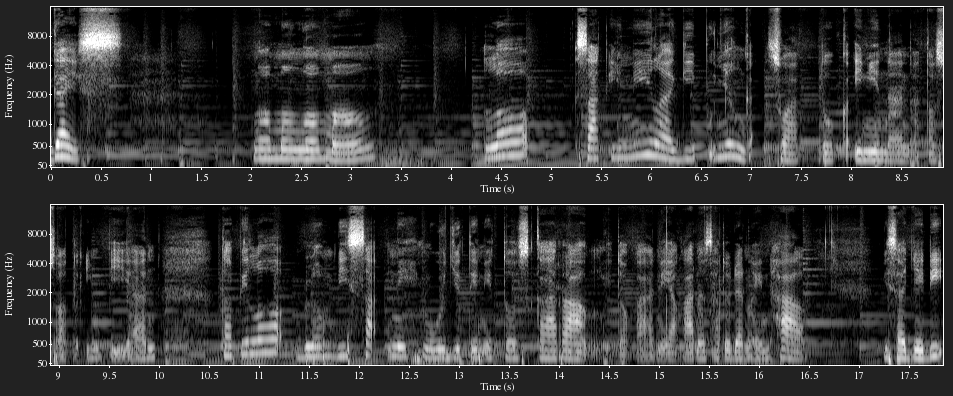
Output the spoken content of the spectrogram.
guys ngomong-ngomong lo saat ini lagi punya nggak suatu keinginan atau suatu impian? Tapi lo belum bisa nih ngewujudin itu sekarang gitu kan ya karena satu dan lain hal. Bisa jadi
